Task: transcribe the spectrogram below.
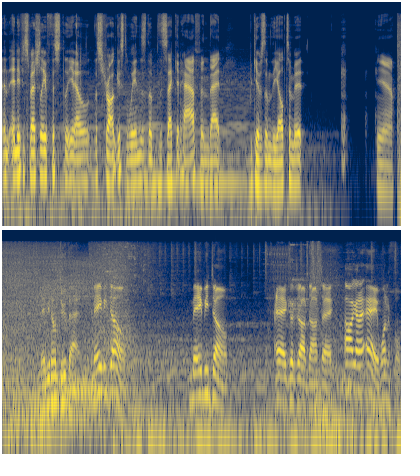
And and if especially if this you know the strongest wins the the second half, and that gives them the ultimate. Yeah, maybe don't do that. Maybe don't. Maybe don't. Hey, good job, Dante. Oh, I got an A. Wonderful.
